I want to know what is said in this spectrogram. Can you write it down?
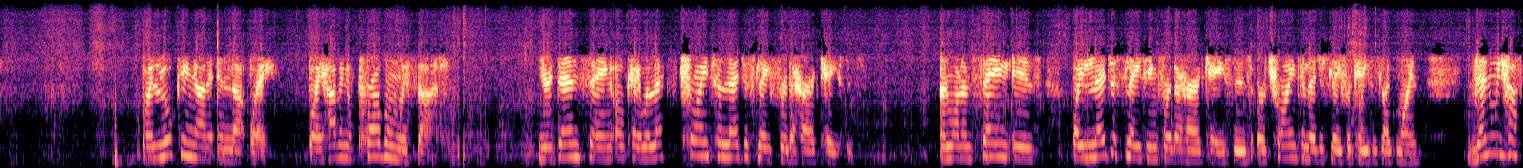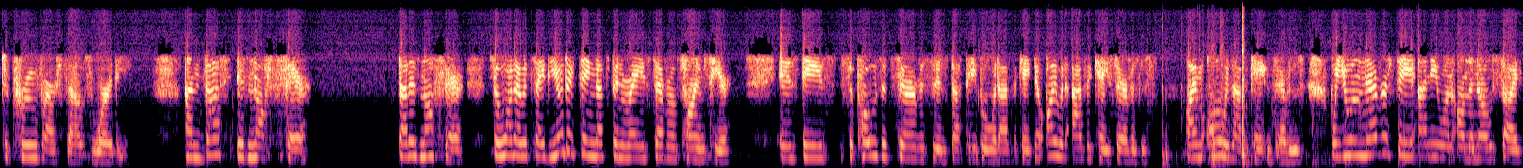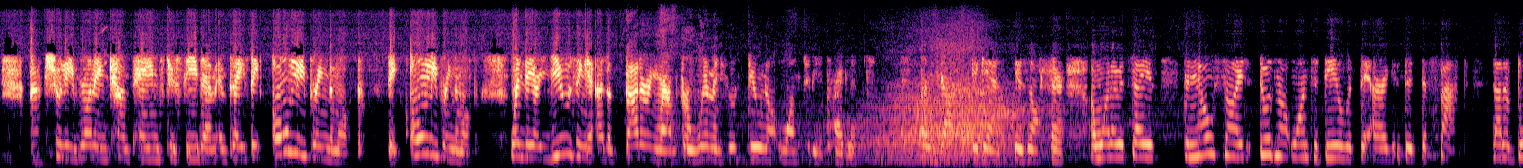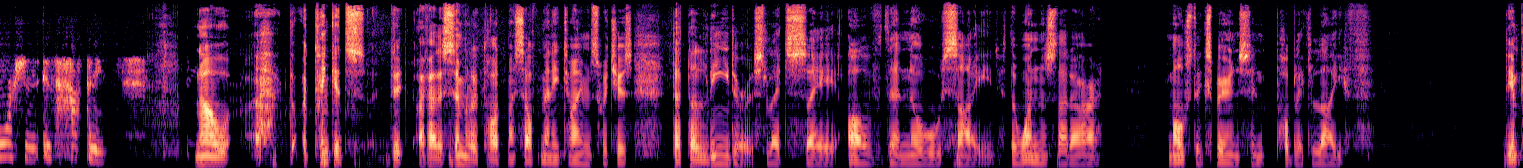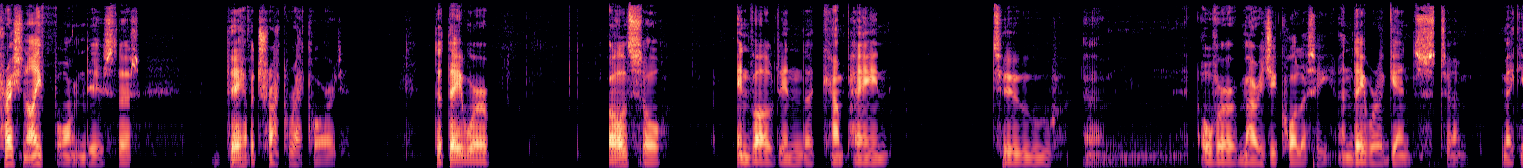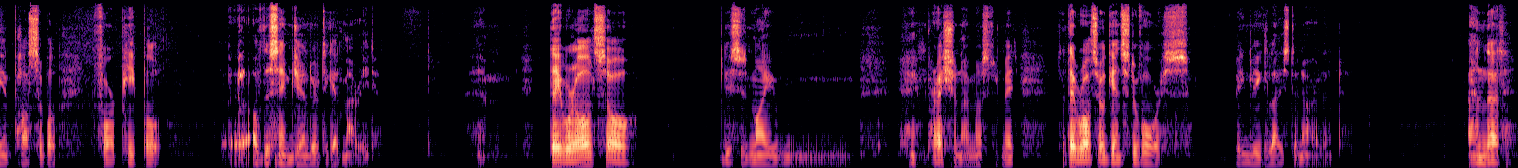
by looking at it in that way, by having a problem with that, you're then saying, okay, well, let's try to legislate for the hard cases. And what I'm saying is, by legislating for the hard cases or trying to legislate for cases like mine, then we have to prove ourselves worthy. And that is not fair. That is not fair. So, what I would say, the other thing that's been raised several times here is these supposed services that people would advocate. Now, I would advocate services. I'm always advocating services, but you will never see anyone on the no side actually running campaigns to see them in place. They only bring them up. They only bring them up when they are using it as a battering ram for women who do not want to be pregnant. And that, again, is not fair. And what I would say is the no side does not want to deal with the, the, the fact that abortion is happening. Now, I think it's. I've had a similar thought myself many times, which is that the leaders, let's say, of the no side, the ones that are most experienced in public life, the impression I've formed is that they have a track record, that they were also involved in the campaign to um, over marriage equality, and they were against um, making it possible for people uh, of the same gender to get married. Um, they were also, this is my impression, I must admit, that they were also against divorce being legalized in Ireland. And that,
